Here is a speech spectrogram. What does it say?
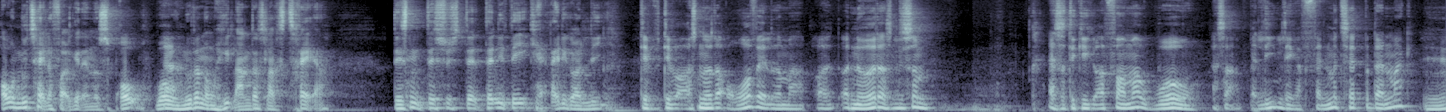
hov, nu taler folk et andet sprog. Wow, ja. nu er der nogle helt andre slags træer. Det er sådan, det synes, den, den idé kan jeg rigtig godt lide. Det, det var også noget, der overvældede mig, og, og noget, der ligesom... Altså, det gik op for mig, wow, altså, Berlin ligger fandme tæt på Danmark. Mm.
